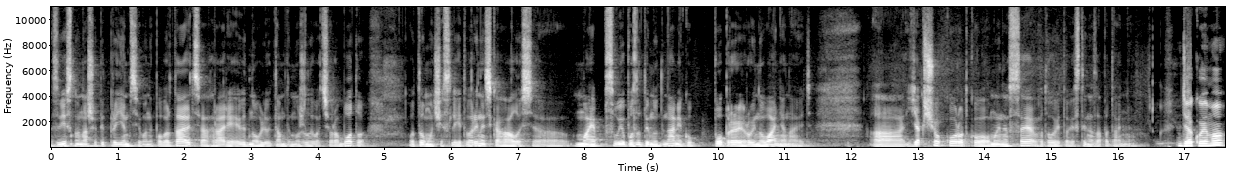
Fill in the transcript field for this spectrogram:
Звісно, наші підприємці вони повертаються, аграрії відновлюють там, де можливо цю роботу, у тому числі і тваринницька галузь е, має свою позитивну динаміку, попри руйнування навіть. Якщо коротко, у мене все, готовий відповісти на запитання. Дякуємо.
